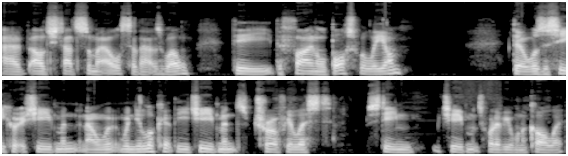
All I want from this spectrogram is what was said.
Uh, I'll just add something else to that as well. The the final boss with Leon, there was a secret achievement. Now, when you look at the achievements trophy list, Steam achievements, whatever you want to call it,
